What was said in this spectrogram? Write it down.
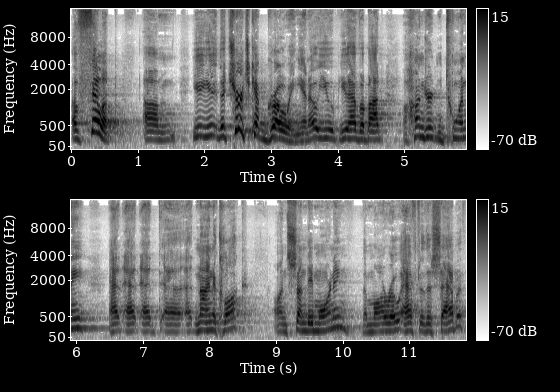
of Philip. Um, you, you, the church kept growing, you know. You, you have about 120 at, at, at, uh, at 9 o'clock on Sunday morning, the morrow after the Sabbath.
